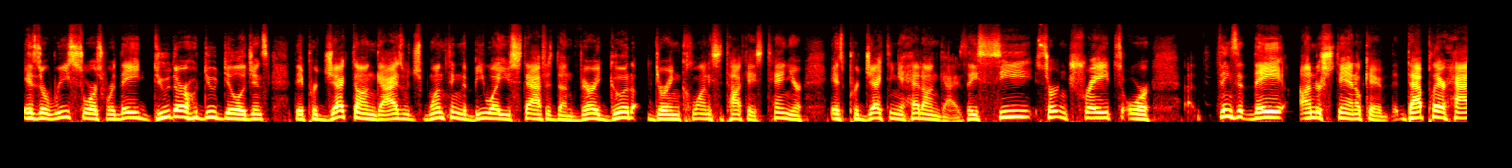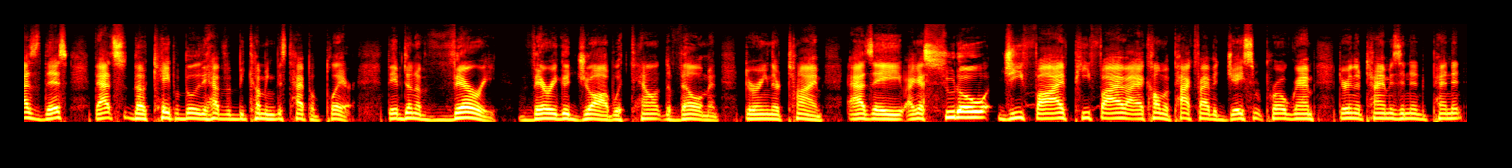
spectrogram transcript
is a resource where they do their due diligence. They project on guys, which one thing the BYU staff has done very good during Kalani Sitake's tenure is projecting ahead on guys. They see certain traits or uh, things that they understand. Okay, that player has this. That's the capability they have of becoming this type of player. They've done a very very good job with talent development during their time as a, I guess, pseudo G5, P5. I call them a Pac 5 adjacent program during their time as an independent.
